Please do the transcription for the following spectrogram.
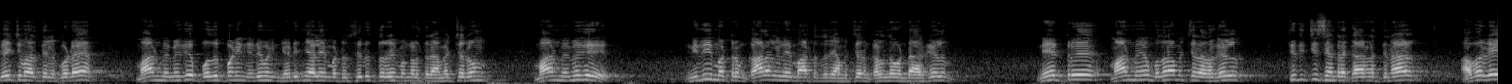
பேச்சுவார்த்தையில் கூட மாண்புமிகு பொதுப்பணி நெடு நெடுஞ்சாலை மற்றும் சிறு துறைமுகத்துறை அமைச்சரும் மாண்புமிகு நிதி மற்றும் காலநிலை மாற்றத்துறை அமைச்சரும் கலந்து கொண்டார்கள். நேற்று மாண்புமிகு முதலமைச்சர் அவர்கள் திருச்சி சென்ற காரணத்தினால் அவர்களே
